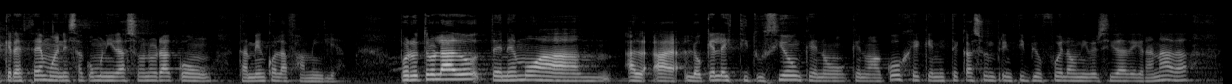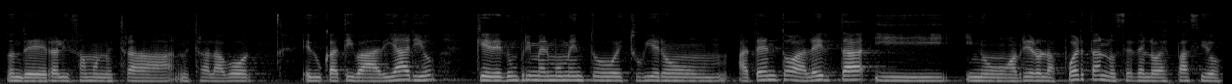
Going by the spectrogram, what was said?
crecemos en esa comunidad sonora con, también con la familia. Por otro lado, tenemos a, lo que es la institución que, que nos acoge, que en este caso en principio fue la Universidad de Granada, donde realizamos nuestra, nuestra labor educativa a diario que desde un primer momento estuvieron atentos, alertas y, nos abrieron las puertas, nos ceden los espacios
